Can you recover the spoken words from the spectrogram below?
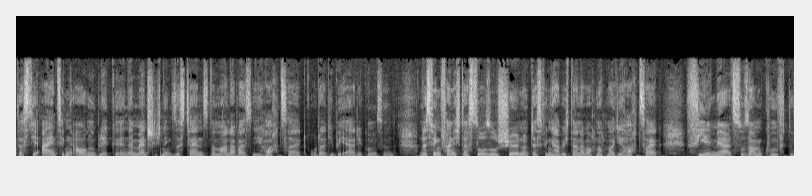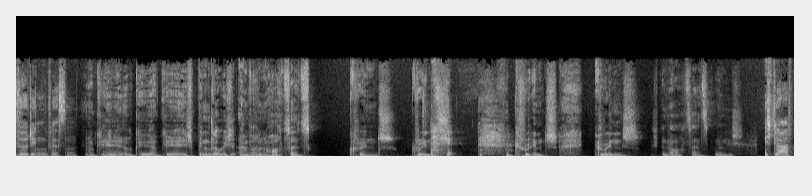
Dass die einzigen Augenblicke in der menschlichen Existenz normalerweise die Hochzeit oder die Beerdigung sind. Und deswegen fand ich das so, so schön und deswegen habe ich dann aber auch nochmal die Hochzeit viel mehr als Zusammenkunft würdigen wissen. Okay, okay, okay. Ich bin, glaube ich, einfach ein Hochzeits-Cringe. Grinch. Grinch. Grinch. Ich bin Hochzeits-Grinch. Ich glaube,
